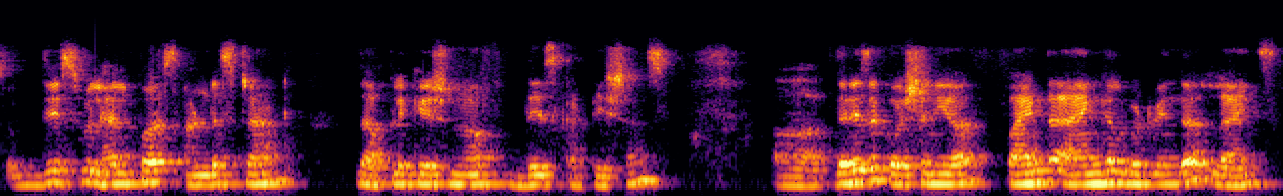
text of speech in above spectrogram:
so this will help us understand the application of these conditions uh, there is a question here. Find the angle between the lines.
